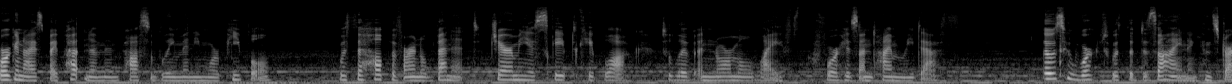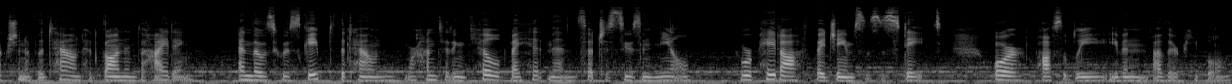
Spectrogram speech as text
organized by Putnam and possibly many more people, with the help of Arnold Bennett, Jeremy escaped Cape Lock to live a normal life before his untimely death. Those who worked with the design and construction of the town had gone into hiding, and those who escaped the town were hunted and killed by hitmen such as Susan Neal, who were paid off by James's estate, or possibly even other people.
